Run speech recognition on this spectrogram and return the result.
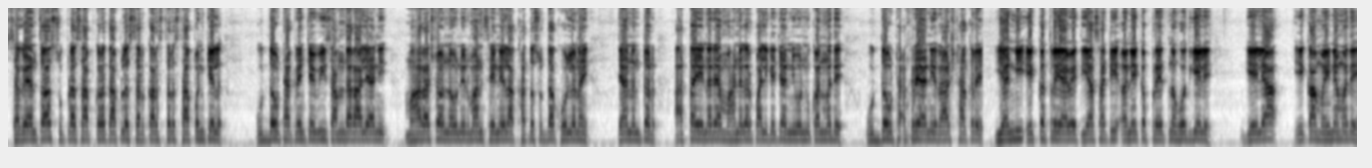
सगळ्यांचा सुपडा साफ करत आपलं सरकारस्तर स्थापन केलं. उद्धव ठाकरेंचे वीस आमदार आले आणि महाराष्ट्र नवनिर्माण सेनेला खातंसुद्धा खोललं नाही. त्यानंतर आता येणाऱ्या महानगरपालिकेच्या निवडणुकांमध्ये उद्धव ठाकरे आणि राज ठाकरे यांनी एकत्र यावेत. यासाठी अनेक प्रयत्न होत गेले. गेल्या एका महिन्यामध्ये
